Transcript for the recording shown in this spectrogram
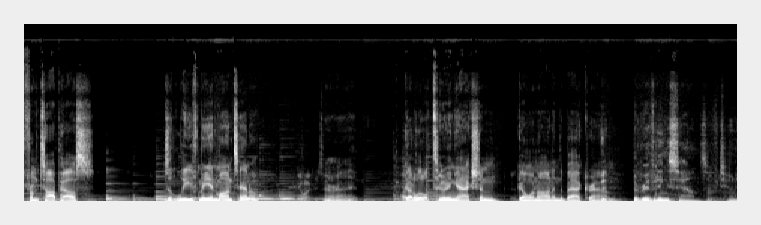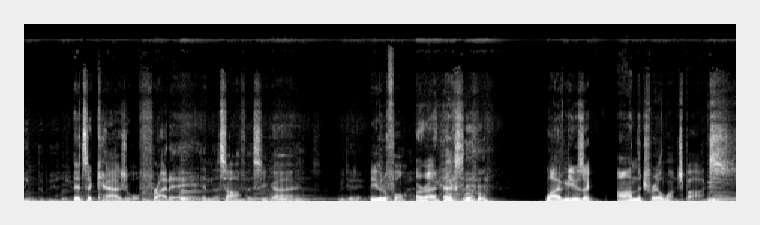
from Top House. Does it leave me in Montana? All right. Got a little tuning action going on in the background. The riveting sounds of tuning the banjo. It's a casual Friday in this office, you guys. We did it. Beautiful. All right. Excellent. Live music on the Trail Lunchbox.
